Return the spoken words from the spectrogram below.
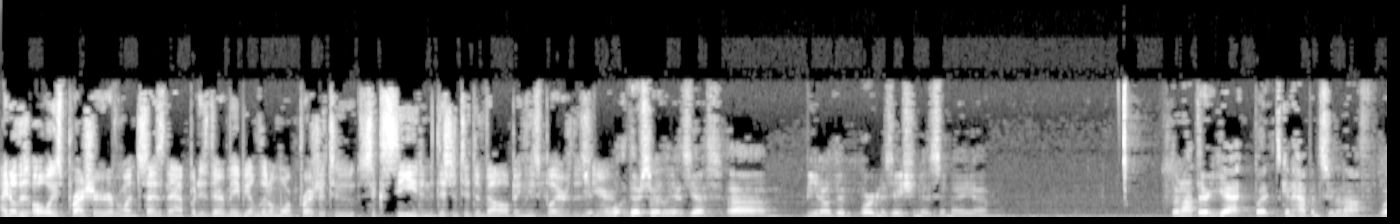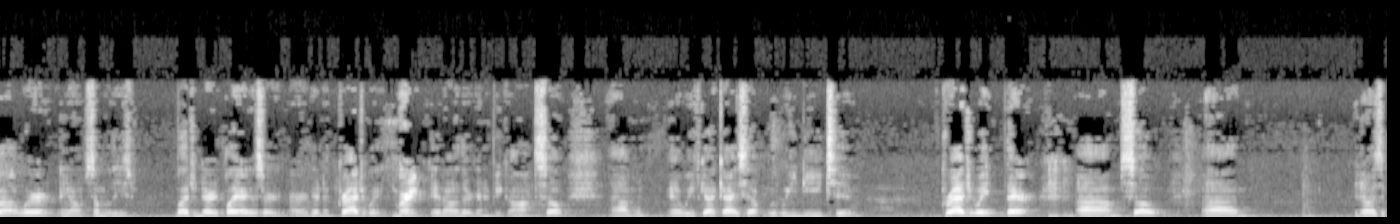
I know there's always pressure. Everyone says that, but is there maybe a little more pressure to succeed in addition to developing these players this year? Well, there certainly is, yes. Um, you know, the organization is in a. Um, they're not there yet, but it's going to happen soon enough. Well, where you know some of these legendary players are, are going to graduate. Right. You know, they're going to be gone. So, um, you know, we've got guys that we- we need to graduate there. Mm-hmm. Um, so. Um, you know, as a,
